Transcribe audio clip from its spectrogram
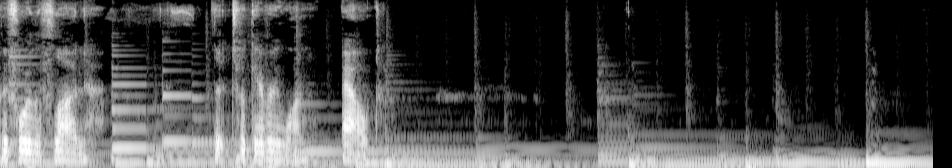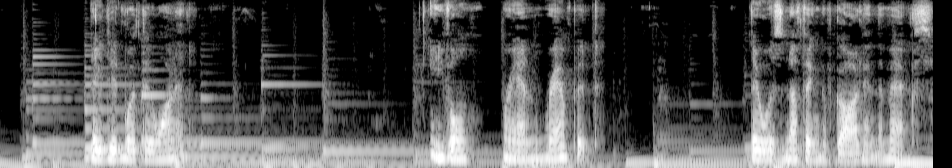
before the flood that took everyone out. They did what they wanted. Evil ran rampant. There was nothing of God in the mix.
